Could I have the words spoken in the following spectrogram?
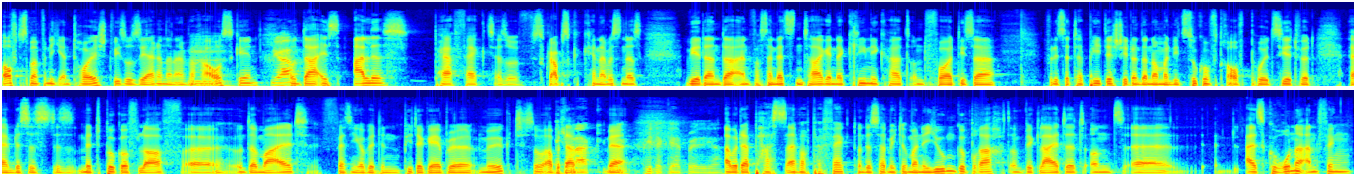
oft ist man, finde ich, enttäuscht, wie so Serien dann einfach ausgehen. Ja. Und da ist alles perfekt. Also Scrubs-Kenner wissen das, wie er dann da einfach seine letzten Tage in der Klinik hat und vor dieser vor dieser Tapete steht und dann nochmal die Zukunft drauf projiziert wird. Ähm, das, ist, das ist mit Book of Love äh, untermalt. Ich weiß nicht, ob ihr den Peter Gabriel mögt, so, aber Ich da, mag ja, Peter Gabriel, ja. aber da passt es einfach perfekt und das hat mich durch meine Jugend gebracht und begleitet und äh, als Corona anfing,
